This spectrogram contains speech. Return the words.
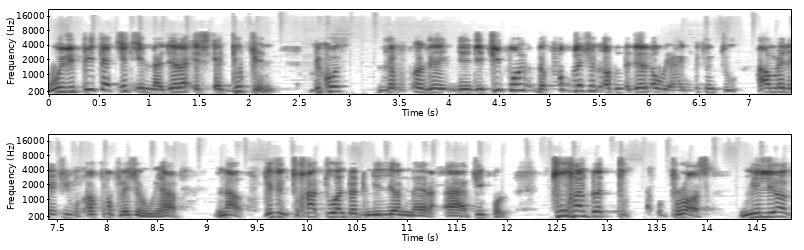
We repeated it in Nigeria. It's a duping because the, the, the, the, people, the population of Nigeria, we are getting to how many people, our population we have. Now, getting to 200 million uh, people, 200 plus million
